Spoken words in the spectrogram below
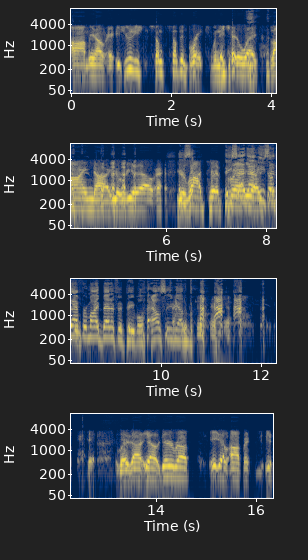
Um, you know, it, it's usually some something breaks when they get away. Line, uh, your you know, uh, your He said- rod tip. He uh, said that. know, He said that for my benefit, people. Al see me on the. but uh, you know they're uh, you know uh, it,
